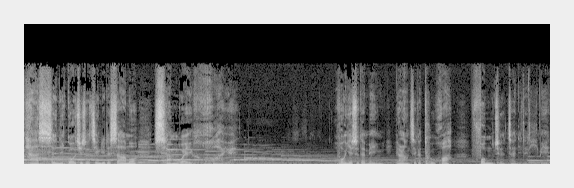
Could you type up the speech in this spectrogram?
他使你过去所经历的沙漠成为花园。奉耶稣的名，要让这个图画封存在你的里面。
